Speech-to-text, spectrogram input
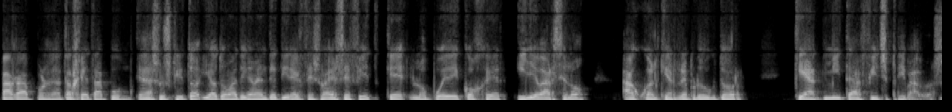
paga, pone la tarjeta, pum, queda suscrito y automáticamente tiene acceso a ese feed que lo puede coger y llevárselo a cualquier reproductor que admita feeds privados.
